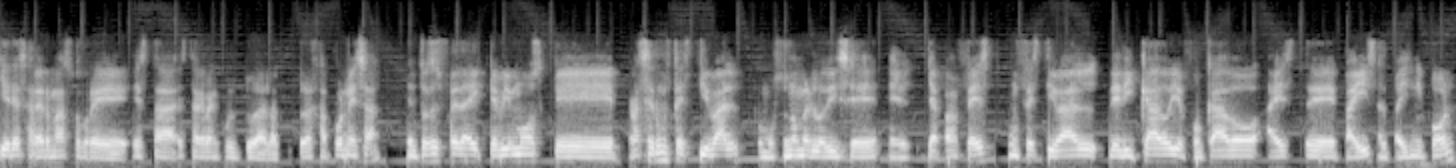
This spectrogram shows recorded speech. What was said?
quiere saber más sobre esta, esta gran cultura, la cultura japonesa. Entonces fue de ahí que vimos que hacer un festival, como su nombre lo dice, el Japan Fest, un festival dedicado y enfocado a este país, al país nipón,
